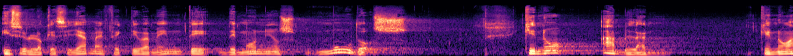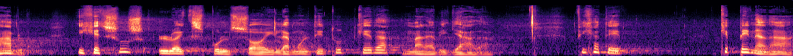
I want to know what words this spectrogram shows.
Eso es lo que se llama efectivamente demonios mudos, que no hablan, que no hablan. Y Jesús lo expulsó y la multitud queda maravillada. Fíjate, qué pena da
